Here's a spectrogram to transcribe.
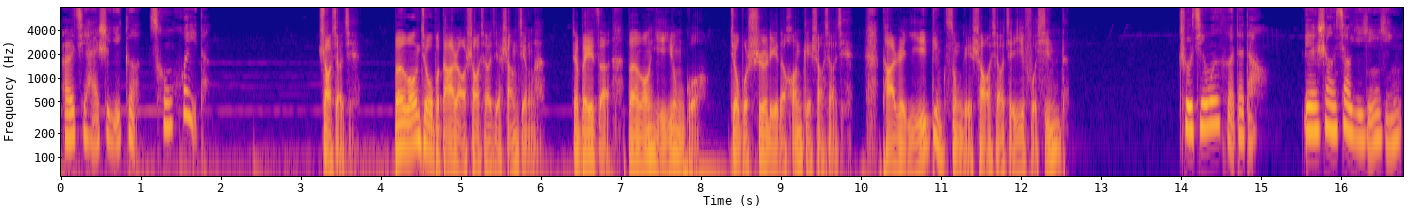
而且还是一个聪慧的。邵小姐，本王就不打扰邵小姐赏景了。这杯子本王已用过，就不失礼的还给邵小姐。他日一定送给邵小姐一副新的。楚青温和的道，脸上笑意盈盈。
